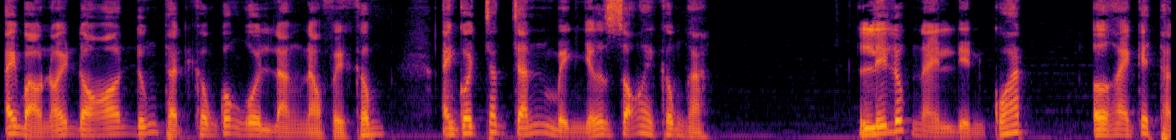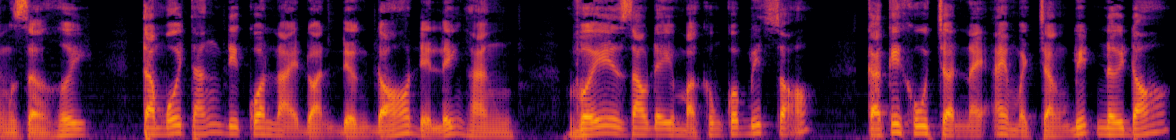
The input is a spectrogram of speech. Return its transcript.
anh bảo nói đó đúng thật không có ngôi làng nào phải không? Anh có chắc chắn mình nhớ rõ hay không hả? Lý lúc này liền quát. Ở hai cái thằng dở hơi. Ta mỗi tháng đi qua lại đoạn đường đó để lấy hàng. Với giao đây mà không có biết rõ. Cả cái khu trần này ai mà chẳng biết nơi đó.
